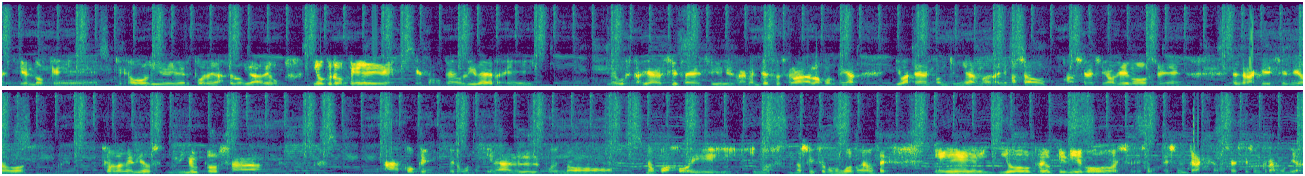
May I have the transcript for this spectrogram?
diciendo que, Oliver puede hacerlo bien a Diego. Yo creo que, que, Oliver eh, me gustaría ver si, realmente eso se va a dar la oportunidad y va a tener continuidad. ¿no? El año pasado, cuando se lesionó Diego, se, es verdad que se dio solo le dio minutos a, a Coque, pero bueno, al final pues no, no cuajó y, no, se hizo con un hueco de 11. Eh, yo creo que Diego es, es, un crack, o sea, es, un crack mundial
